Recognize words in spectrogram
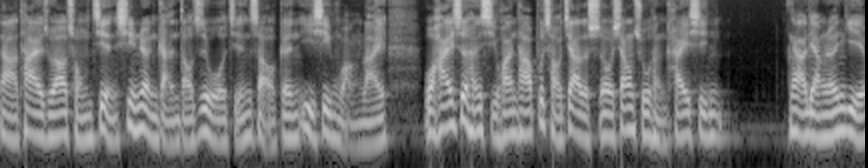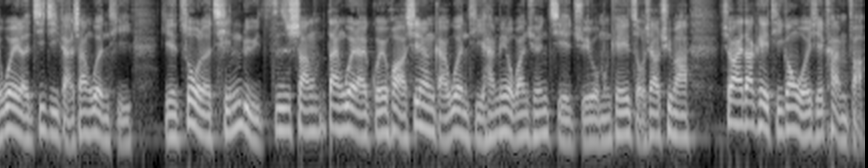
那她还说要重建信任感，导致我减少跟异性往来。我还是很喜欢她，不吵架的时候相处很开心。那两人也为了积极改善问题，也做了情侣咨商，但未来规划信任感问题还没有完全解决，我们可以走下去吗？希望大家可以提供我一些看法。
